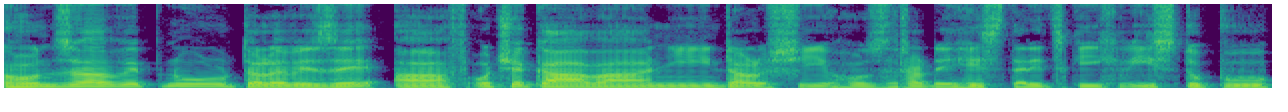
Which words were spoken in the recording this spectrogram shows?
Honza vypnul televizi a v očekávání dalšího z řady hysterických výstupů,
